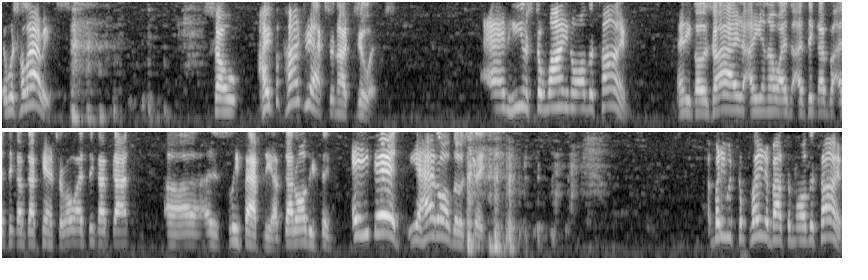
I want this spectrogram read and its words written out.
It was hilarious. so hypochondriacs are not Jewish, and he used to whine all the time. And he goes, I, I you know, I, I think I've, I think I've got cancer. Oh, I think I've got uh, sleep apnea. I've got all these things. And he did. He had all those things, but he would complain about them all the time.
